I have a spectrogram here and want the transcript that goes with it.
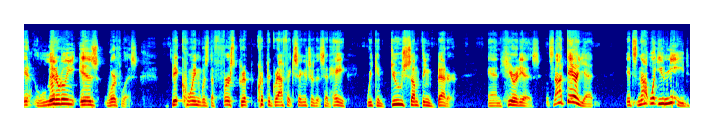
It literally is worthless. Bitcoin was the first cryptographic signature that said, hey, we can do something better. And here it is. It's not there yet. It's not what you need,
